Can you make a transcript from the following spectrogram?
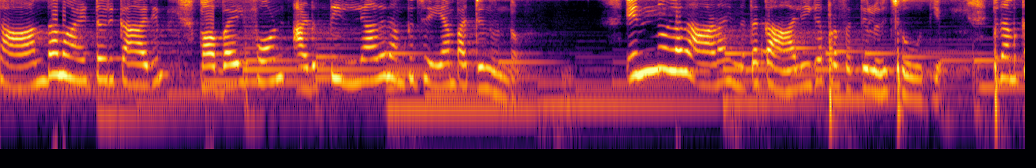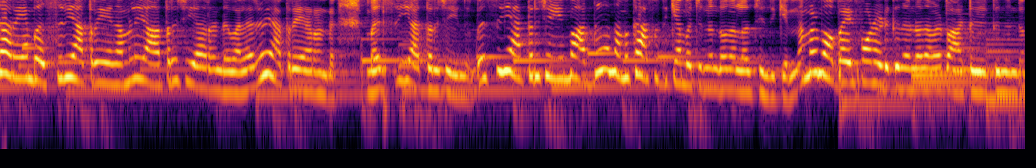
ശാന്തമായിട്ട് ഒരു കാര്യം മൊബൈൽ ഫോൺ അടുത്തില്ലാതെ നമുക്ക് ചെയ്യാൻ പറ്റുന്നുണ്ടോ? എന്നുള്ളതാണ് ഇന്നത്തെ കാലിക പ്രസക്തിയുള്ള ഒരു ചോദ്യം. ഇപ്പൊ നമുക്കറിയാം ബസ് യാത്ര ചെയ്യാൻ നമ്മൾ യാത്ര ചെയ്യാറുണ്ട് വളരെ യാത്ര ചെയ്യാറുണ്ട്. ബസ് യാത്ര ചെയ്യുന്നു. ബസ് യാത്ര ചെയ്യുമ്പോൾ അത് നമുക്ക് ആസ്വദിക്കാൻ പറ്റുന്നുണ്ടോ എന്നുള്ളത് ചിന്തിക്കും. നമ്മൾ മൊബൈൽ ഫോൺ എടുക്കുന്നുണ്ടോ നമ്മൾ പാട്ട് കേൾക്കുന്നുണ്ടോ?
